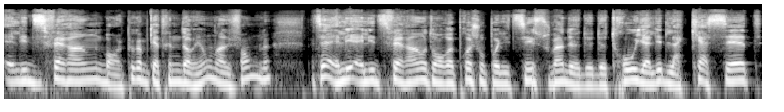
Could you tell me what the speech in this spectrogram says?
elle est différente. Bon, un peu comme Catherine Dorion, dans le fond. Là. elle, est, elle est différente. On reproche aux politiciens souvent de, de, de trop y aller de la cassette,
